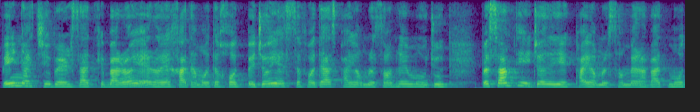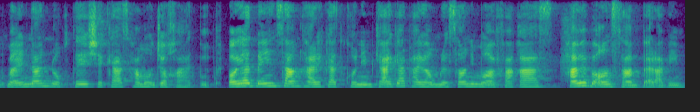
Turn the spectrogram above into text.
به این نتیجه برسد که برای ارائه خدمات خود به جای استفاده از پیامرسانهای موجود به سمت ایجاد یک پیامرسان برود مطمئنا نقطه شکست همانجا خواهد بود. باید به این سمت حرکت کنیم که اگر پیامرسانی موفق است همه به آن سمت برویم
